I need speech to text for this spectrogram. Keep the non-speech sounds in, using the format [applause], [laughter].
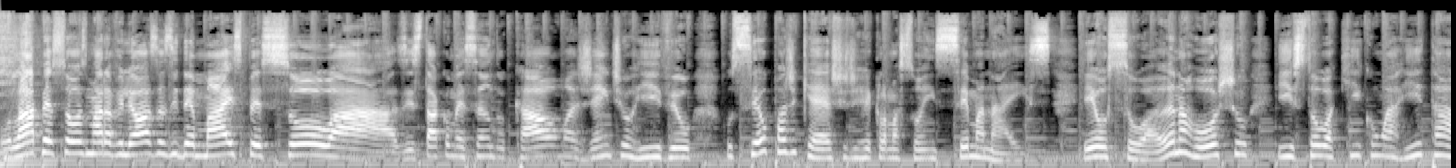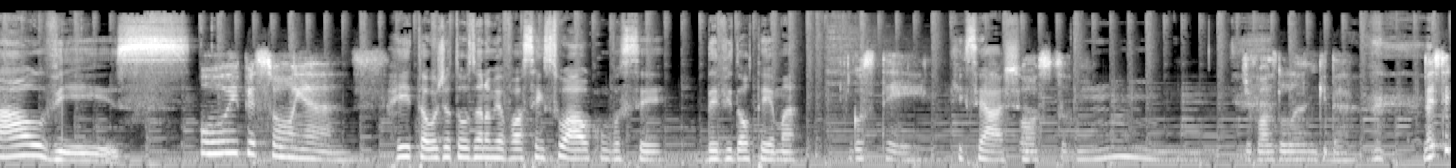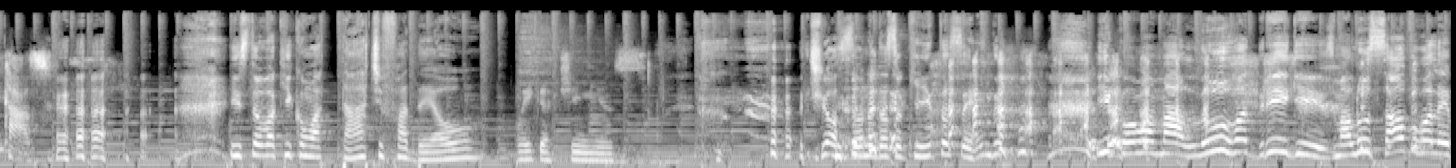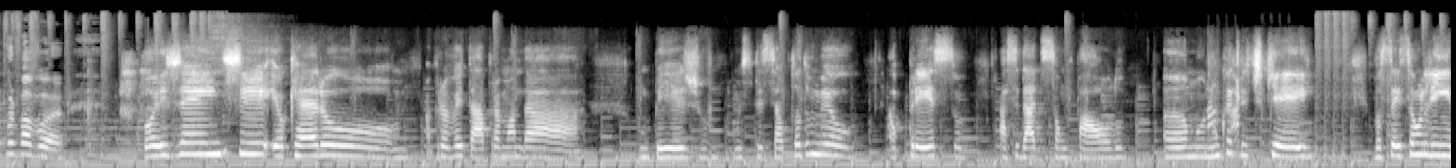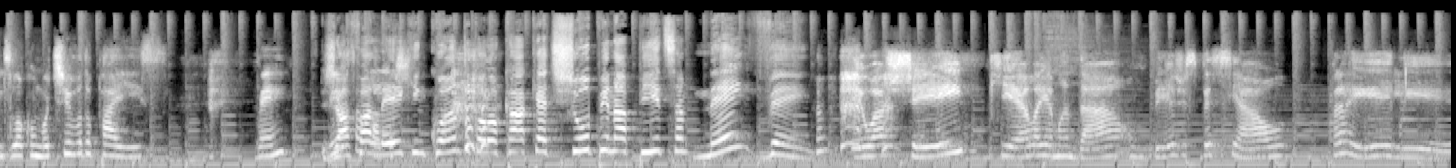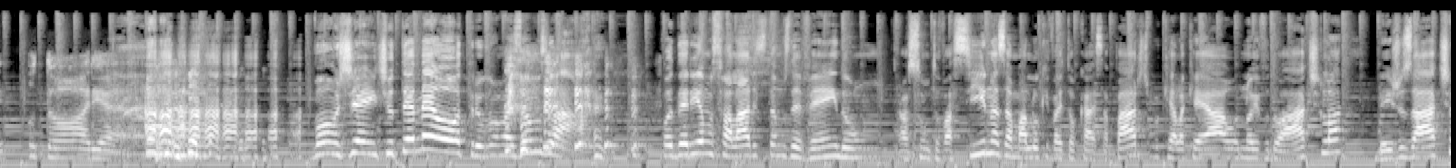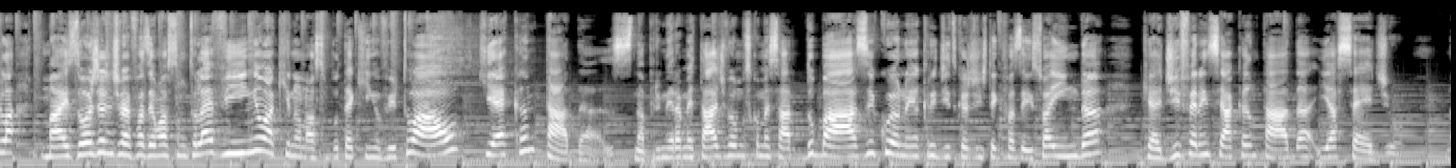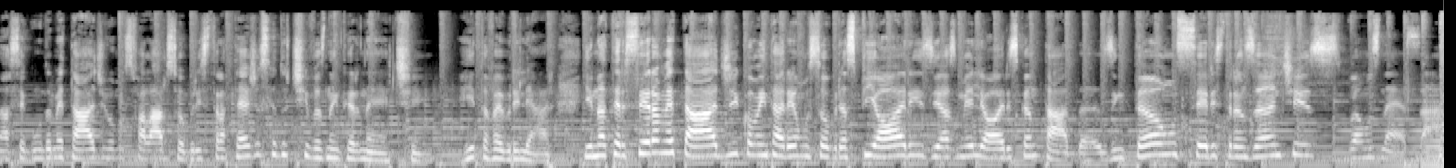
Olá, pessoas maravilhosas e demais pessoas! Está começando Calma, Gente Horrível, o seu podcast de reclamações semanais. Eu sou a Ana Roxo e estou aqui com a Rita Alves. Oi, pessoas! Rita, hoje eu estou usando minha voz sensual com você, devido ao tema. Gostei. O que, que você acha? Gosto. Hum. De voz lânguida. [laughs] Nesse caso. [laughs] Estou aqui com a Tati Fadel. Oi, gatinhas. [laughs] Tiozona da Suquita sendo. e com a Malu Rodrigues. Malu, salva o rolê, por favor. Oi, gente. Eu quero aproveitar para mandar um beijo, um especial, todo o meu apreço à cidade de São Paulo. Amo, nunca critiquei. Vocês são lindos, locomotiva do país. Vem. Já falei que enquanto colocar ketchup na pizza, nem vem. Eu achei que ela ia mandar um beijo especial para ele, o Dória. [laughs] Bom, gente, o tema é outro, mas vamos lá. [laughs] Poderíamos falar, estamos devendo um assunto vacinas. A Malu que vai tocar essa parte, porque ela quer o noivo do Átila. Beijos, Átila. Mas hoje a gente vai fazer um assunto levinho aqui no nosso botequinho virtual, que é cantadas. Na primeira metade vamos começar do básico, eu nem acredito que a gente tem que fazer isso ainda, que é diferenciar cantada e assédio. Na segunda metade, vamos falar sobre estratégias redutivas na internet. Rita vai brilhar. E na terceira metade, comentaremos sobre as piores e as melhores cantadas. Então, seres transantes, vamos nessa!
